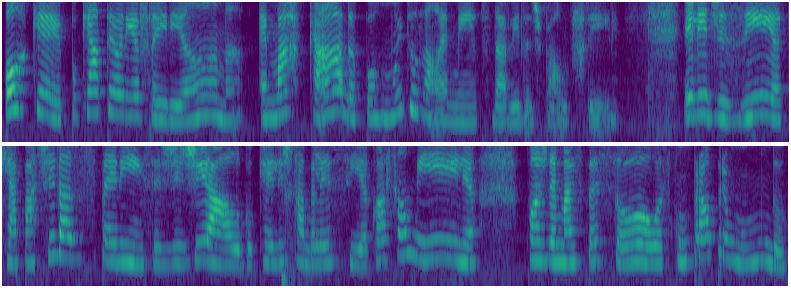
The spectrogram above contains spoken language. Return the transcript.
por quê? Porque a teoria freiriana é marcada por muitos elementos da vida de Paulo Freire. Ele dizia que a partir das experiências de diálogo que ele estabelecia com a família, com as demais pessoas, com o próprio mundo,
